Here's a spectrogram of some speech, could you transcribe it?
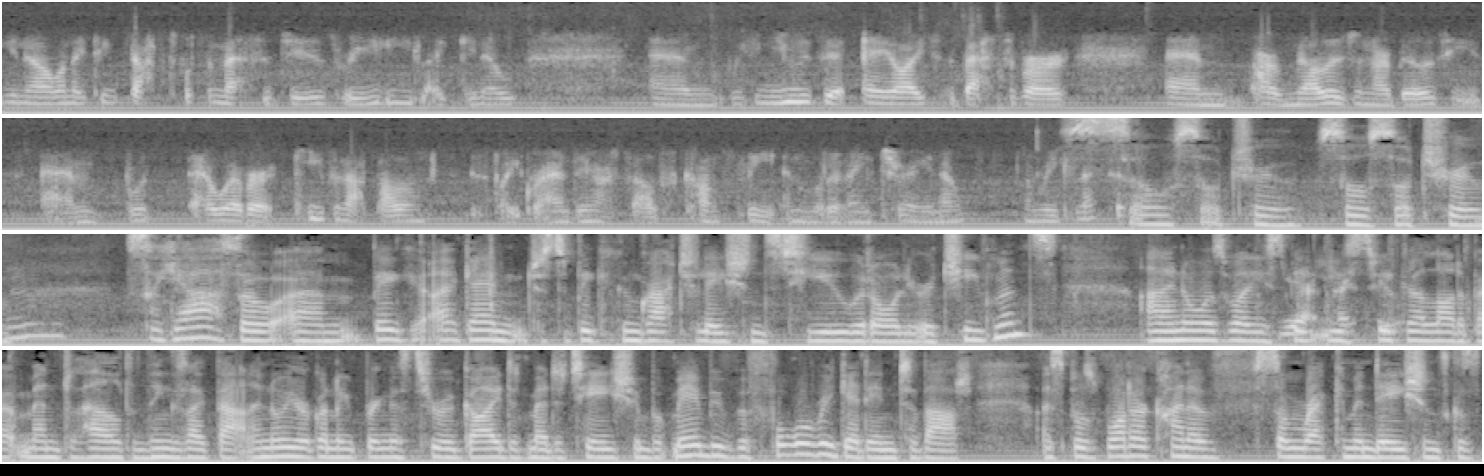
You know, and I think that's what the message is really. Like you know, um, we can use AI to the best of our um, our knowledge and our abilities. Um, but however, keeping that balance is by grounding ourselves constantly in Mother Nature. You know and So so true, so so true. Mm. So yeah, so um, big again, just a big congratulations to you with all your achievements. And I know as well you speak yeah, you speak you. a lot about mental health and things like that. And I know you're going to bring us through a guided meditation, but maybe before we get into that, I suppose what are kind of some recommendations because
